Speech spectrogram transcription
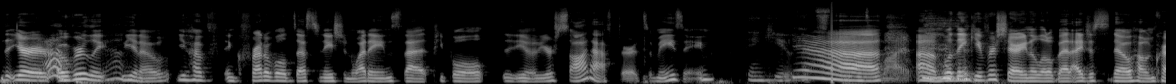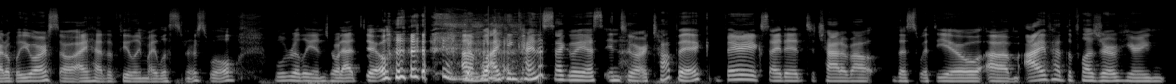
you're Yeah, overly yeah. you know you have incredible destination weddings that people you know you're sought after it's amazing Thank you. Yeah. means a lot. um, well thank you for sharing a little bit i just know how incredible you are so i had a feeling my listeners will will really enjoy that too um, well i can kind of segue us into our topic very excited to chat about this with you um, i've had the pleasure of hearing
